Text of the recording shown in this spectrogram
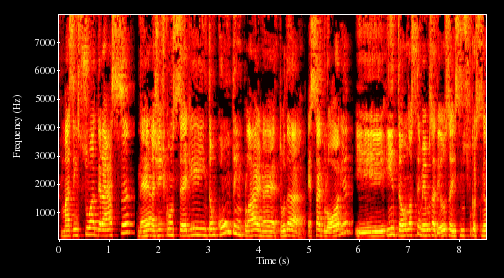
mas em sua graça, né, a gente consegue então contemplar, né, toda essa glória e então nós tememos a Deus, aí se nos prostramos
